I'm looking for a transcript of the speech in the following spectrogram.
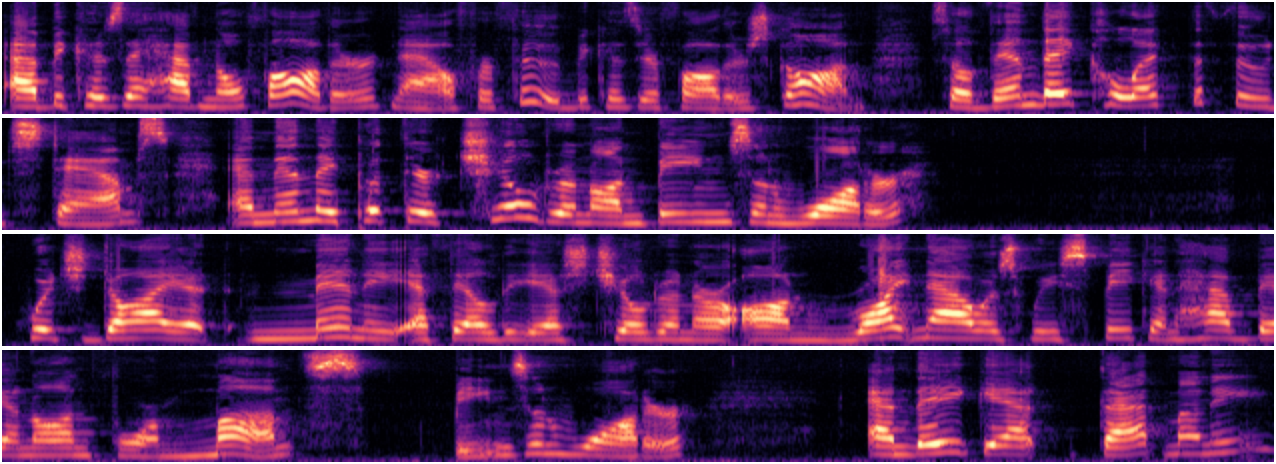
uh, because they have no father now for food because their father's gone. So then they collect the food stamps, and then they put their children on beans and water which diet many FLDS children are on right now as we speak and have been on for months beans and water. And they get that money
